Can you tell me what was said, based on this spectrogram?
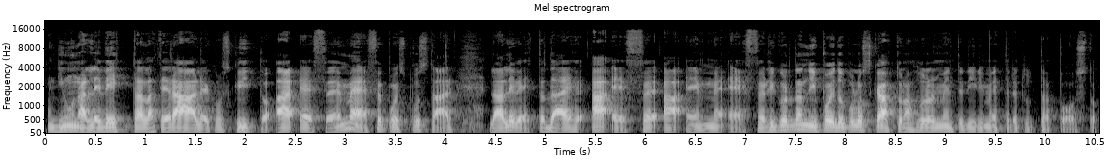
di una levetta laterale con scritto AFMF puoi spostare la levetta da AF a MF ricordandoti poi dopo lo scatto naturalmente di rimettere tutto a posto.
